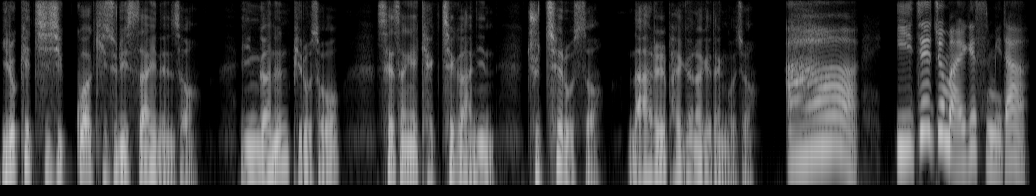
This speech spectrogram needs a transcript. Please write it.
이렇게 지식과 기술이 쌓이면서 인간은 비로소 세상의 객체가 아닌 주체로서 나를 발견하게 된 거죠. 아, 이제 좀 알겠습니다.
